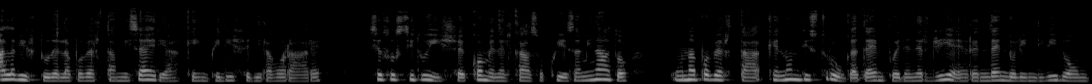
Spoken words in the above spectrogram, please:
Alla virtù della povertà miseria che impedisce di lavorare si sostituisce, come nel caso qui esaminato, una povertà che non distrugga tempo ed energie rendendo l'individuo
